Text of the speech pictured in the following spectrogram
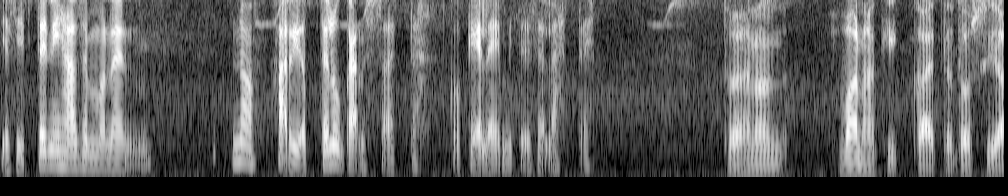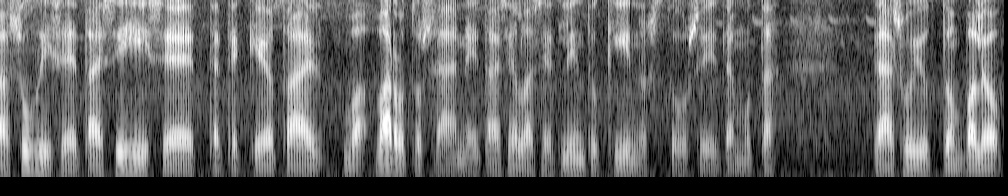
Ja sitten ihan semmoinen no, harjoittelu kanssa, että kokeilee miten se lähtee. Toihan on vanha kikka, että tosiaan suhisee tai sihisee, että tekee jotain va- varoitusääniä tai sellaisia, että lintu kiinnostuu siitä, mutta tämä sujuttu on paljon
